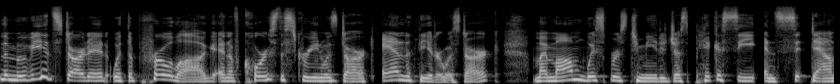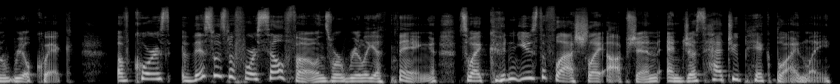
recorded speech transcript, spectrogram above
the movie had started with the prologue, and of course, the screen was dark and the theater was dark. My mom whispers to me to just pick a seat and sit down real quick. Of course, this was before cell phones were really a thing, so I couldn't use the flashlight option and just had to pick blindly.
